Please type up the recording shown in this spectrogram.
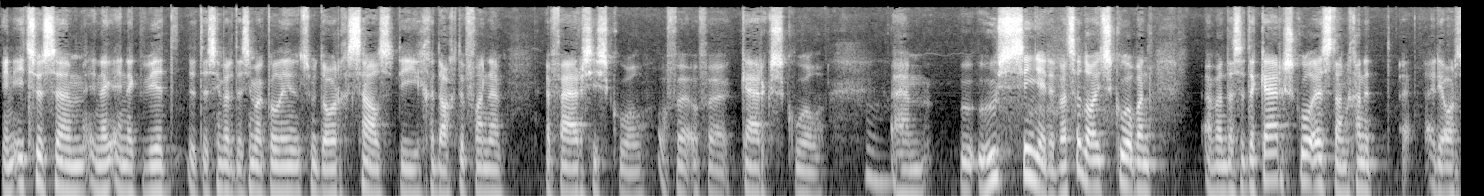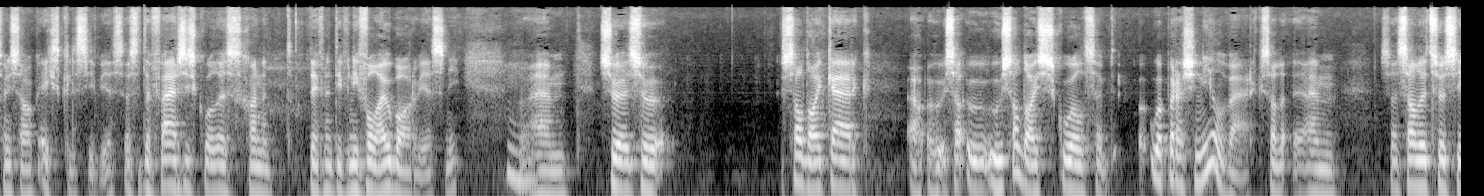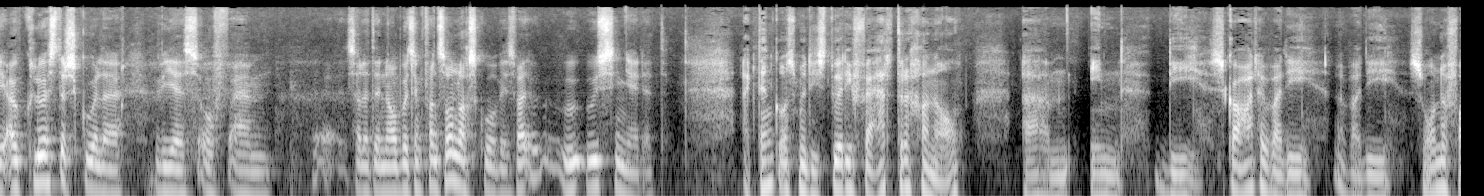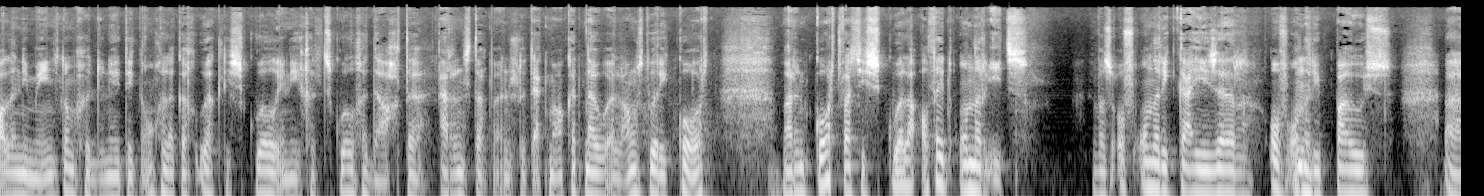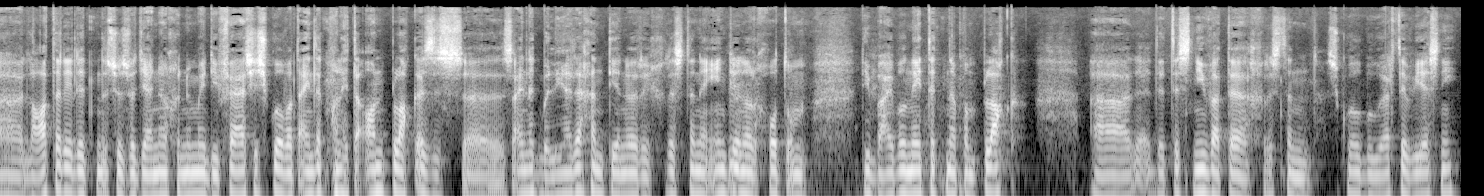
en iets soos um, en ek, en ek weet dit is nie wat dit is nie maar ek wil ons moet daar gesels die gedagte van 'n 'n versieskool of 'n of 'n kerkskool. Hmm. Ehm um, hoe, hoe sien jy dit? Wat sou daai skool want want as dit 'n kerkskool is, dan gaan dit uit die aard van die saak eksklusief wees. As dit 'n versieskool is, gaan dit definitief nie volhoubaar wees nie. Hmm. Ehm um, so so sal daai kerk uh, hoe sal hoe, hoe sal daai skool se operasioneel werk? Sal ehm um, so sal dit soos die ou kloosterskole wees of ehm um, sal dit 'n nabootsing van sonnaarskool wees? Wat hoe hoe sien jy dit? Ek dink ons moet die storie ver terug gaan haal ehm um, in die skade wat die wat die sonneval in die mensdom gedoen het, het ongelukkig ook die skool en die skoolgedagte ernstig beïnvloed. Ek maak dit nou 'n lang storie kort, maar in kort was die skole altyd onder iets. Dit was of onder die keiser of onder die paus. Uh later het dit soos wat jy nou genoem het die versie skool wat eintlik maar net 'n aanplak is is uh, is eintlik beledigend teenoor die Christene en teenoor God om die Bybel net te knip en plak uh dit is nie wat 'n Christen skool behoort te wees nie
